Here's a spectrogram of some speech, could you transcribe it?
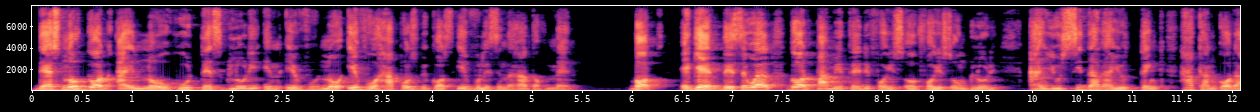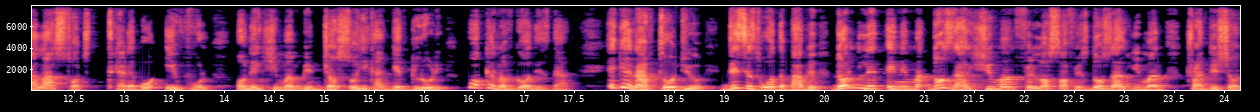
There's no God I know who takes glory in evil. No, evil happens because evil is in the heart of men. But again, they say, well, God permitted it for his own, for his own glory. And you sit down and you think, how can God allow such terrible evil on a human being just so he can get glory? What kind of God is that? Again, I've told you, this is what the Bible, don't let any man, those are human philosophies. Those are human tradition.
